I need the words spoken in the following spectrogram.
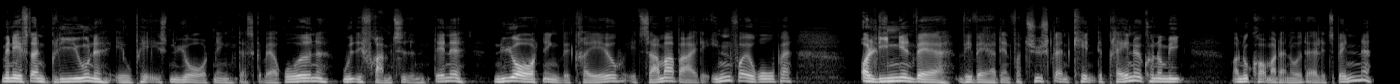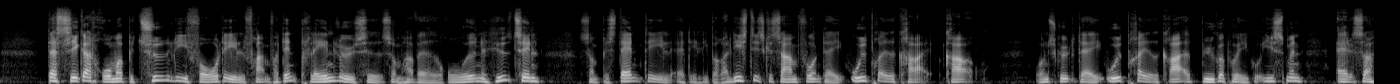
men efter en blivende europæisk nyordning, der skal være rådende ud i fremtiden. Denne nyordning vil kræve et samarbejde inden for Europa, og linjen vil være den fra Tyskland kendte planøkonomi, og nu kommer der noget, der er lidt spændende, der sikkert rummer betydelige fordele frem for den planløshed, som har været rådende hidtil, som bestanddel af det liberalistiske samfund, der i udbredet krav, undskyld, der i udpræget grad bygger på egoismen, altså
